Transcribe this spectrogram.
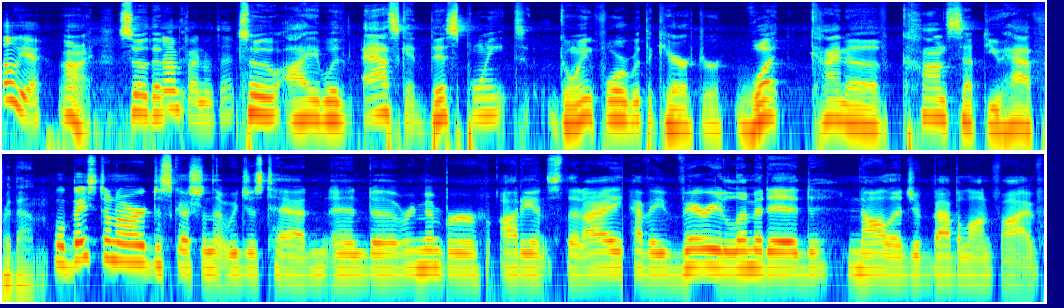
Oh yeah, All right. So the, No, I'm fine with that. So I would ask at this point, going forward with the character, what kind of concept you have for them. Well, based on our discussion that we just had, and uh, remember, audience, that I have a very limited knowledge of Babylon 5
